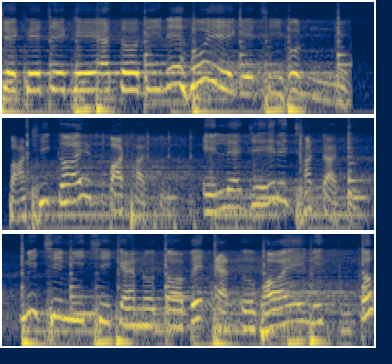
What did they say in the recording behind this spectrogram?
চেখে চেখে এতদিনে হয়ে গেছি হন্যে পাঠি কয় পাঠাকে, এলেজের ঝাঁটাকে মিছি মিছি কেন তবে এত ভয় নিত্য?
